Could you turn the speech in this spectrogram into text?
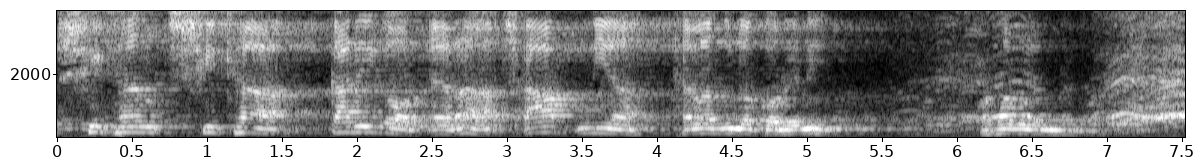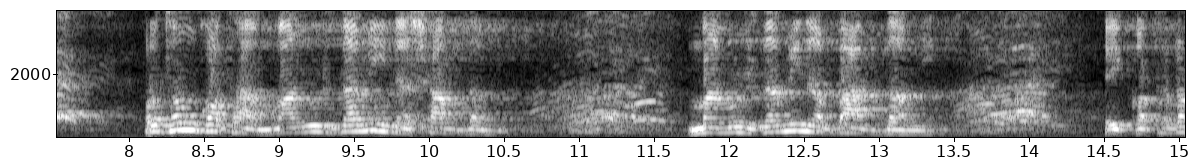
শিখান, শিখা কারিগর এরা সাপ নিয়া খেলাধুলা করেনি? কথা বলেন না প্রথম কথা, মানুষ দামি না সাপ দামি? মানুষ দামি না বাঘ দামি? এই কথাটা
